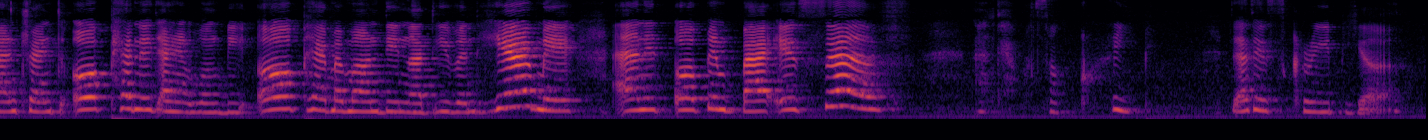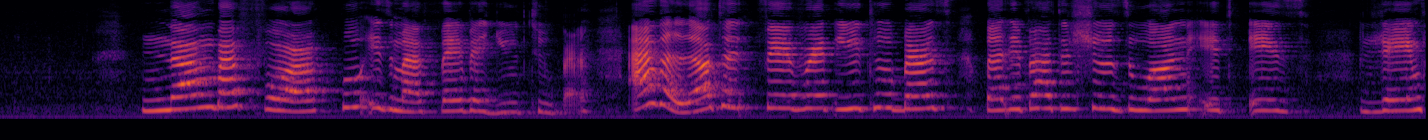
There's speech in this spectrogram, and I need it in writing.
and trying to open it and it won't be open. My mom did not even hear me and it opened by itself. And that was so creepy. That is creepier. Number four, who is my favorite YouTuber? I have a lot of favorite YouTubers, but if I have to choose one, it is James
